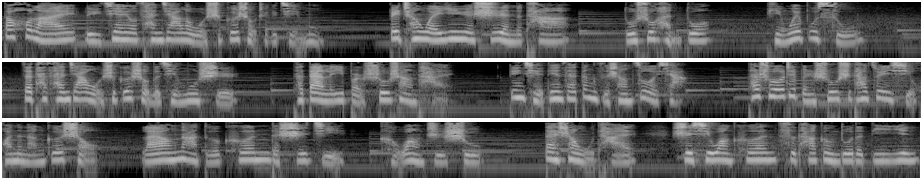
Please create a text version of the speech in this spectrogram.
到后来，李健又参加了《我是歌手》这个节目，被称为音乐诗人的他，读书很多，品味不俗。在他参加《我是歌手》的节目时。他带了一本书上台，并且垫在凳子上坐下。他说：“这本书是他最喜欢的男歌手莱昂纳德·科恩的诗集《渴望之书》，带上舞台是希望科恩赐他更多的低音。”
